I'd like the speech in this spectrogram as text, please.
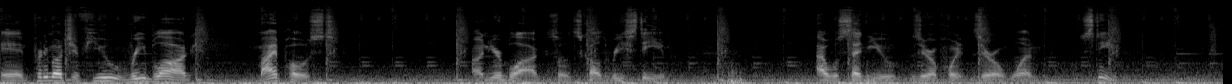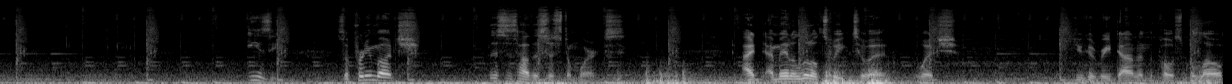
And pretty much, if you reblog my post on your blog, so it's called Resteem, I will send you 0.01 Steem. Easy. So, pretty much, this is how the system works. I, I made a little tweak to it, which you could read down in the post below.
